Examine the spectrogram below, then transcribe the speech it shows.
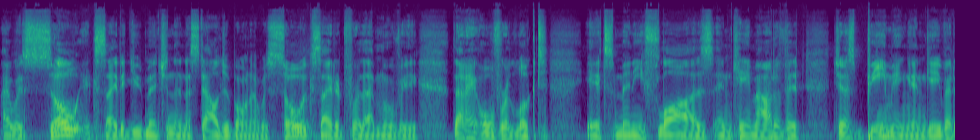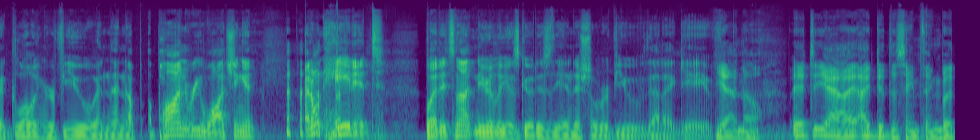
I was so excited. You mentioned the nostalgia bone. I was so excited for that movie that I overlooked its many flaws and came out of it just beaming and gave it a glowing review. And then up, upon rewatching it, I don't hate it, but it's not nearly as good as the initial review that I gave. Yeah, no. It yeah, I, I, did the same thing, but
